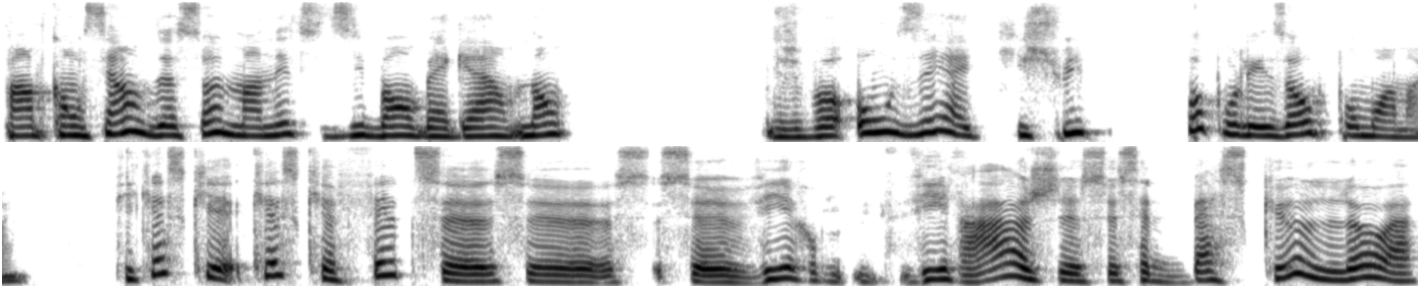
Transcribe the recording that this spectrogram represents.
prendre conscience de ça, à un moment donné, tu dis, bon, ben garde, non, je vais oser être qui je suis, pas pour les autres, pour moi-même. Puis qu'est-ce qui, a fait ce, ce, virage, cette bascule-là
